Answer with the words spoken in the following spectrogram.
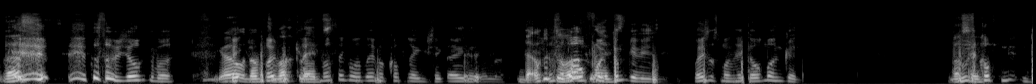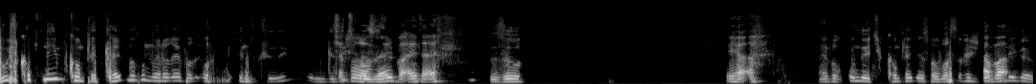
Was? Das habe ich auch gemacht. Ja, und kaltem bleibst. Wasser gemacht und einfach Kopf reingesteckt. Alter. Damit Das wach auch voll dumm gewesen. Weißt du, was man hätte auch machen können? Was? Duschkopf, Duschkopf nehmen, komplett kalt machen und dann einfach ins Gesicht. Ich Gesicht hatte doch selber, Alter. so, Ja, einfach unnötig, komplett erstmal Wasser verschütten, Aber- Digga.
